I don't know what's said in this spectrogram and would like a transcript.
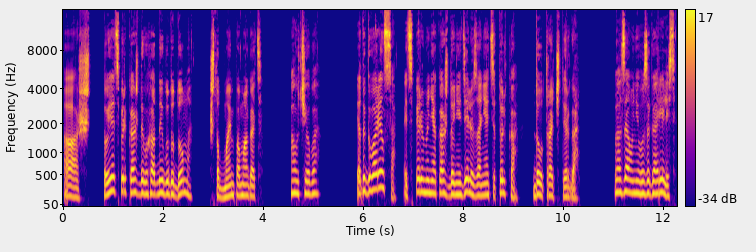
«А что я теперь каждые выходные буду дома, чтобы маме помогать?» «А учеба?» «Я договорился, и теперь у меня каждую неделю занятия только до утра четверга». Глаза у него загорелись,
